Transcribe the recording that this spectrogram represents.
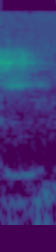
key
